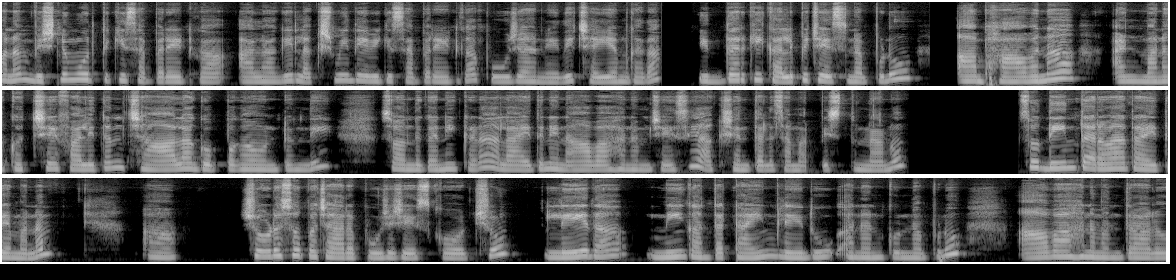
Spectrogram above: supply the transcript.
మనం విష్ణుమూర్తికి సపరేట్గా అలాగే లక్ష్మీదేవికి సపరేట్గా పూజ అనేది చెయ్యం కదా. ఇద్దరికి కలిపి చేసినప్పుడు ఆ భావన అండ్ మనకొచ్చే ఫలితం చాలా గొప్పగా ఉంటుంది. సో అందుకని ఇక్కడ అలా అయితే నేను ఆవాహనం చేసి అక్షంతలు సమర్పిస్తున్నాను. సో దీని తర్వాత అయితే మనం షోడశోపచార పూజ చేసుకోవచ్చు. లేదా మీకు అంత టైం లేదు అని అనుకున్నప్పుడు ఆవాహన మంత్రాలు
